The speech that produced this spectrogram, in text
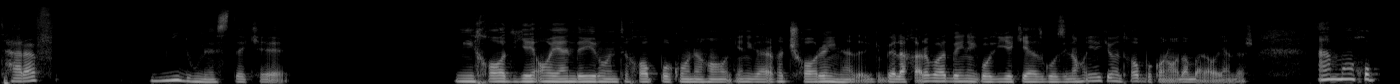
طرف می‌دونسته که می‌خواد یه آینده ای رو انتخاب بکنه ها. یعنی در واقع چاره ای نداره که بالاخره باید بین یکی از گزینه ها یکی رو انتخاب بکنه آدم برای آیندهش اما خب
